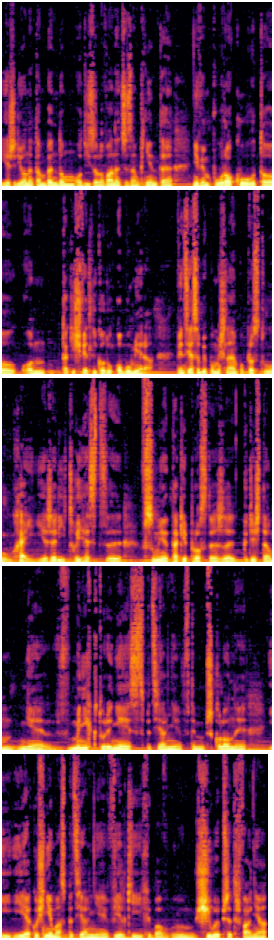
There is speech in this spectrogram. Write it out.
jeżeli one tam będą odizolowane czy zamknięte, nie wiem, pół roku, to on taki świetlik obumiera. Więc ja sobie pomyślałem po prostu, hej, jeżeli to jest y, w sumie takie proste, że gdzieś tam nie, mnich, który nie jest specjalnie w tym szkolony i, i jakoś nie ma specjalnie wielkiej chyba siły przetrwania,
